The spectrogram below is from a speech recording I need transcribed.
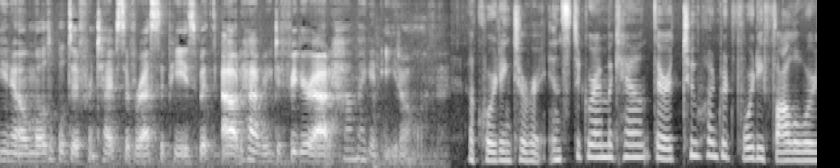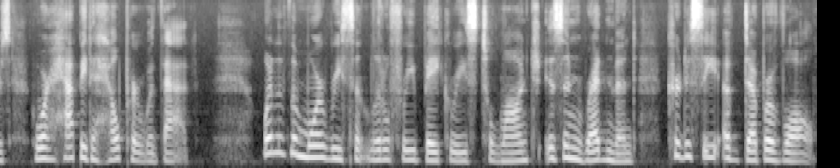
you know, multiple different types of recipes without having to figure out how am I going to eat all of it. According to her Instagram account, there are 240 followers who are happy to help her with that. One of the more recent Little Free bakeries to launch is in Redmond, courtesy of Deborah Vall.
